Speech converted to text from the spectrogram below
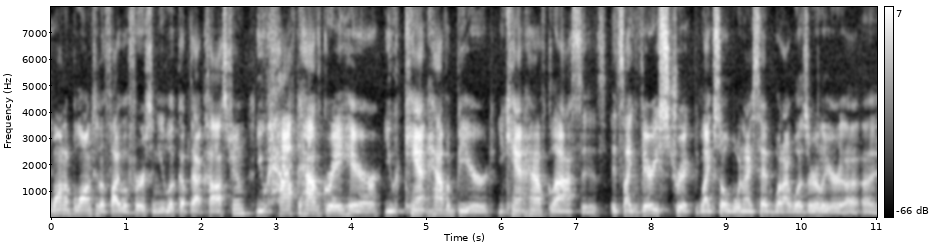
want to belong to the 501st and you look up that costume, you have to have gray hair. You can't have a beard. You can't have glasses. It's like very strict. Like, so when I said what I was earlier, uh, uh,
